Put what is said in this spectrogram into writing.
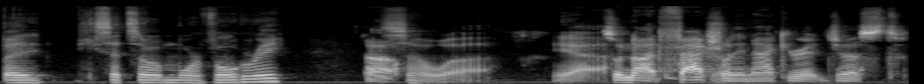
but he said so more vulgarly. Oh, So, uh, yeah. so not factually inaccurate, just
